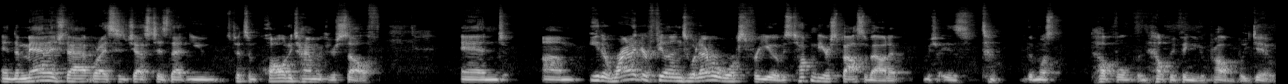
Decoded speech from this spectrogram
And to manage that, what I suggest is that you spend some quality time with yourself and um, either write out your feelings, whatever works for you. If it's talking to your spouse about it, which is the most helpful and healthy thing you could probably do.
